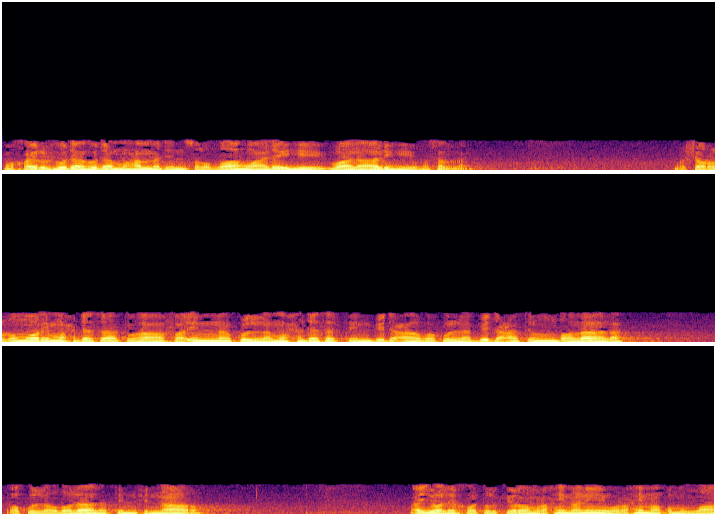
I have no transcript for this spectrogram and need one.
وخير الهدى هدى محمد صلى الله عليه وعلى آله وسلم. وشر الأمور محدثاتها فإن كل محدثة بدعة وكل بدعة ضلالة وكل ضلالة في النار. أيها الإخوة الكرام رحمني ورحمكم الله.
